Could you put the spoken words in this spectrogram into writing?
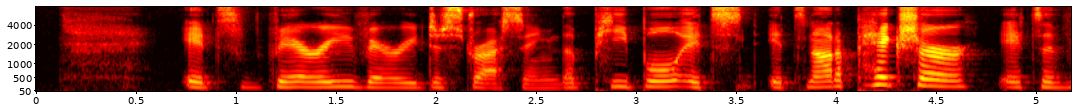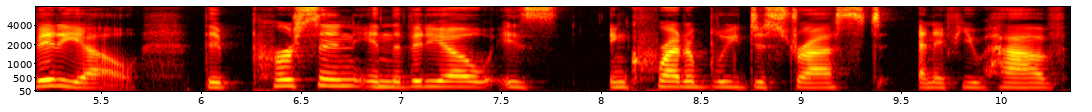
It's very very distressing. The people it's it's not a picture, it's a video. The person in the video is incredibly distressed and if you have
